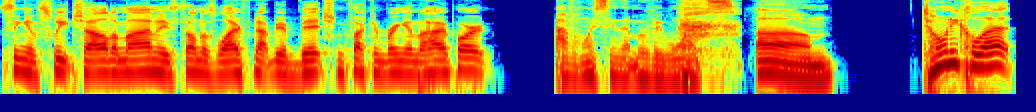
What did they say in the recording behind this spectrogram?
singing Sweet Child of Mine. And he's telling his wife not to be a bitch and fucking bring in the high part. I've only seen that movie once. um, Toni Collette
